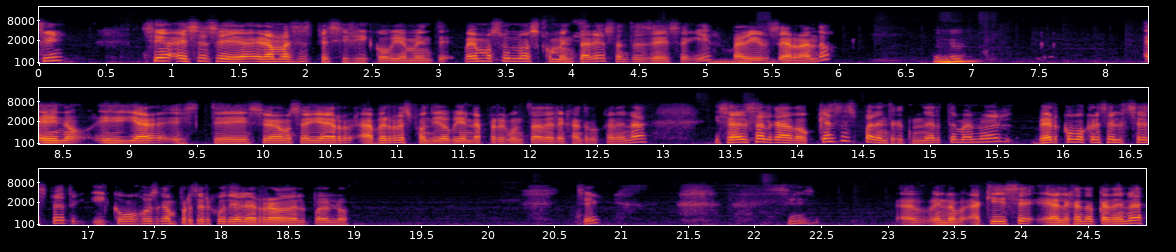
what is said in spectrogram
Sí, sí, ese era más específico, obviamente. Vemos unos comentarios antes de seguir, para ir cerrando. Eh, no, eh, ya este, esperamos haber, haber respondido bien la pregunta de Alejandro Cadena. Isabel Salgado, ¿qué haces para entretenerte, Manuel? Ver cómo crece el césped y cómo juzgan por ser judío al herrero del pueblo. ¿Sí? Sí. Ah, bueno, aquí dice Alejandro Cadena,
